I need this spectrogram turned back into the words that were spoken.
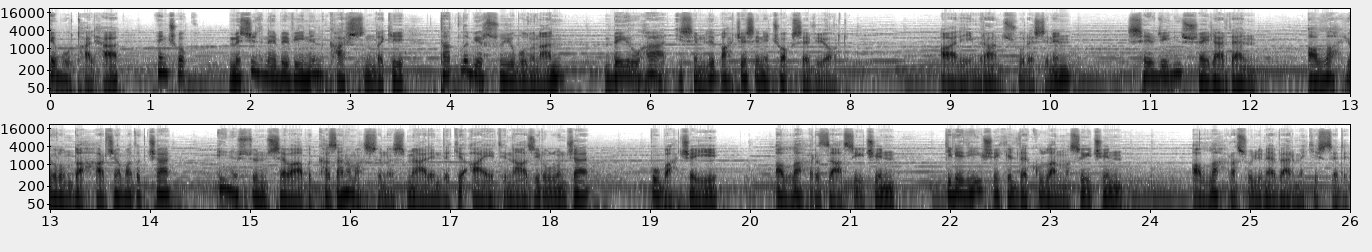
Ebu Talha en çok Mescid-i Nebevi'nin karşısındaki tatlı bir suyu bulunan Beyruha isimli bahçesini çok seviyordu. Ali İmran suresinin sevdiğiniz şeylerden Allah yolunda harcamadıkça en üstün sevabı kazanamazsınız mealindeki ayeti nazil olunca bu bahçeyi Allah rızası için dilediği şekilde kullanması için Allah Resulüne vermek istedi.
